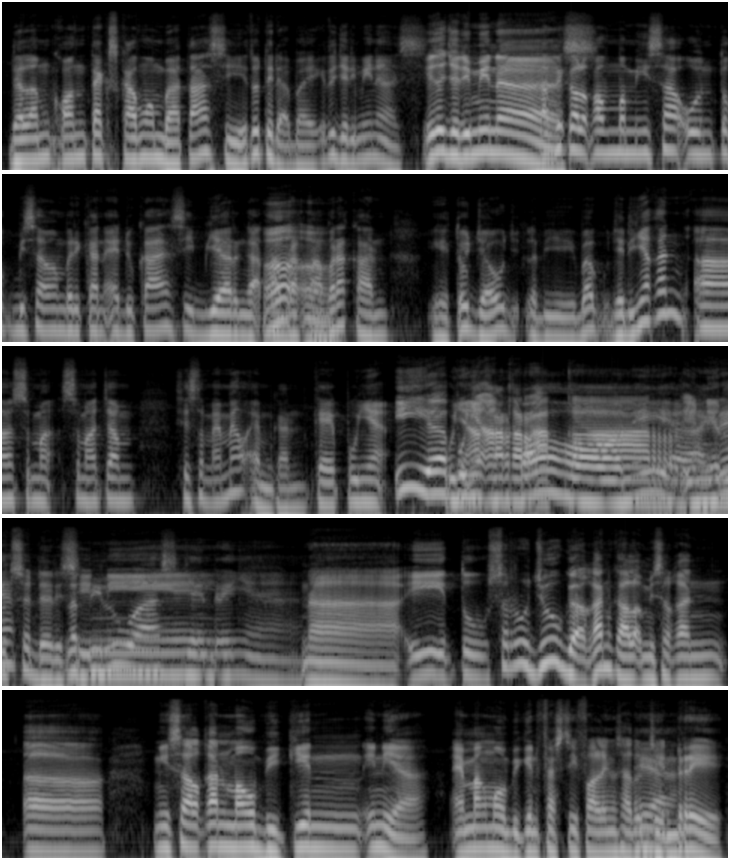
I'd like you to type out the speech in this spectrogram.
dalam konteks kamu membatasi itu tidak baik itu jadi minus itu jadi minus. tapi kalau kamu memisah untuk bisa memberikan edukasi biar nggak tabrak-tabrakan itu jauh lebih bagus jadinya kan eh, sema- semacam sistem MLM kan kayak punya Iya punya, punya akar akar-akar. pohon, iya, ini akhirnya rootsnya dari lebih sini. luas genrenya Nah itu seru juga kan kalau misalkan eh misalkan mau bikin ini ya, emang mau bikin festival yang satu Iya. genre,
